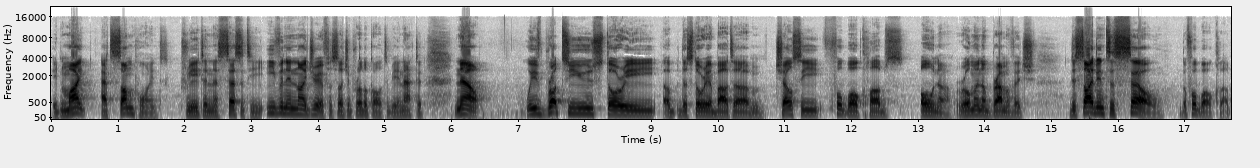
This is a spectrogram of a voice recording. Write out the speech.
It might at some point create a necessity, even in Nigeria, for such a protocol to be enacted. Now, we've brought to you story, uh, the story about um, Chelsea Football Club's owner, Roman Abramovich, deciding to sell the football club.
